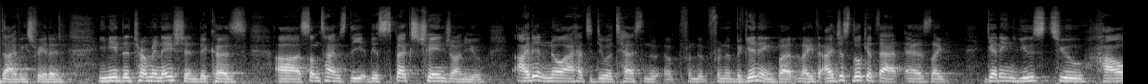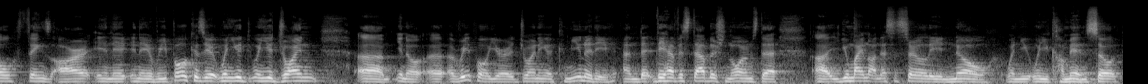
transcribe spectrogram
diving straight in. You need determination because uh, sometimes the, the specs change on you. I didn't know I had to do a test the, from, the, from the beginning, but like I just look at that as like getting used to how things are in a, in a repo. Because when you, when you join um, you know, a, a, repo, you're joining a community, and they, they have established norms that uh, you might not necessarily know when you when you come in. So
